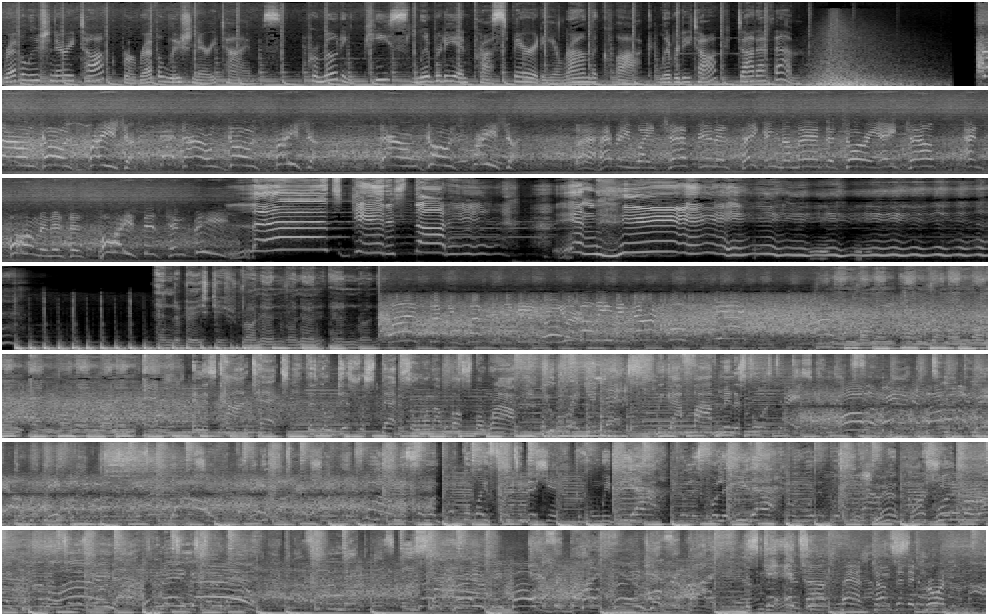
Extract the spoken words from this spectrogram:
Revolutionary talk for revolutionary times. Promoting peace, liberty, and prosperity around the clock. LibertyTalk.fm.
